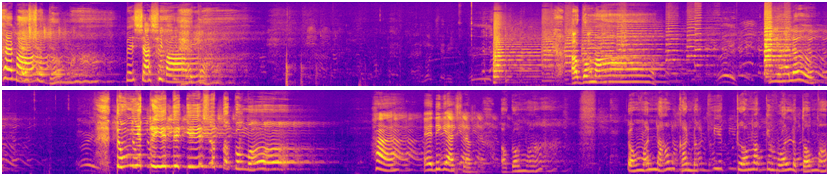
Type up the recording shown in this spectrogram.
হ্যাঁ মা। এসো গো মা। বেশ শাশি মা। আমি। মা কি হলো? তুমি একটু এদিকে এসো তো গো মা হ্যাঁ এদিকে আসলাম। আগো মা তোমার নাম কেন কি একটু আমাকে বলো তো মা।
